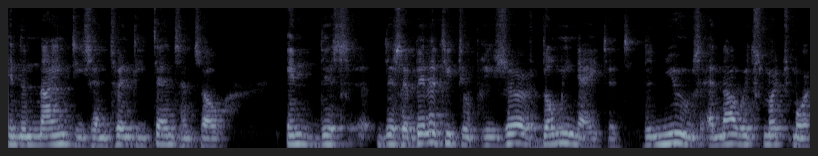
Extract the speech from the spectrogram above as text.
in the 90s and 2010s and so in this this ability to preserve dominated the news and now it's much more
